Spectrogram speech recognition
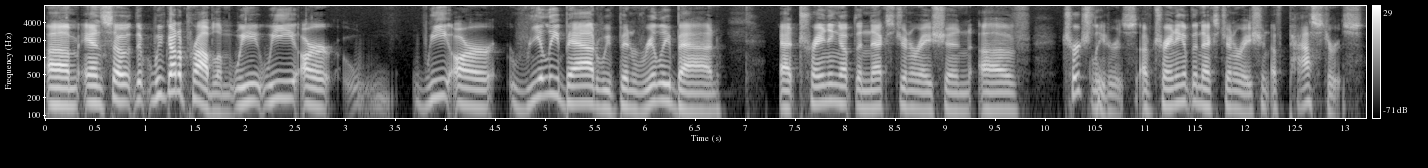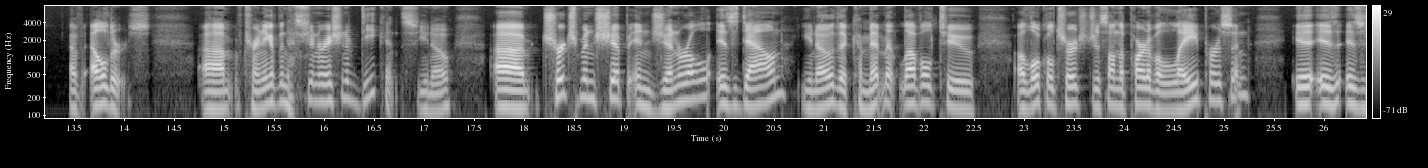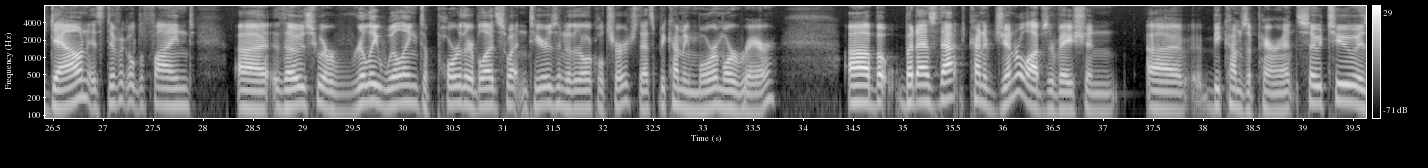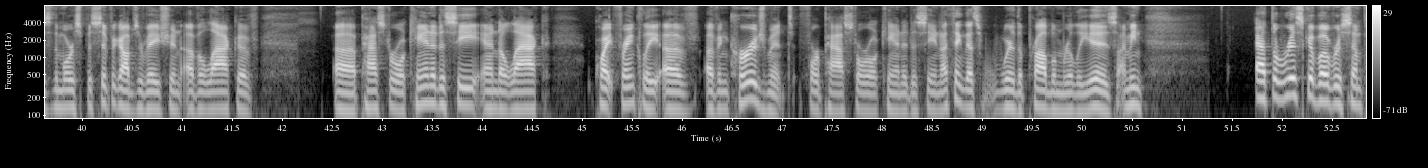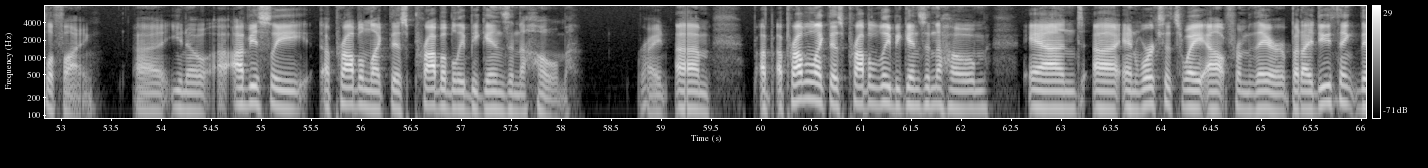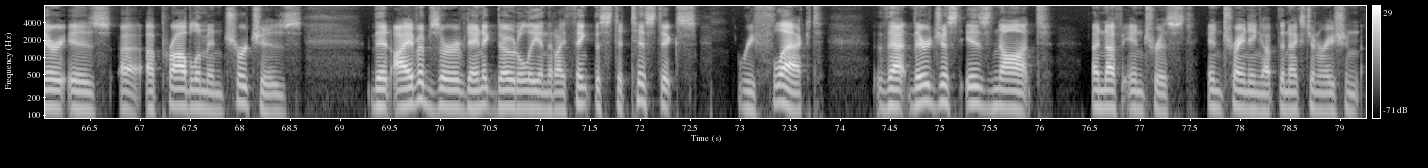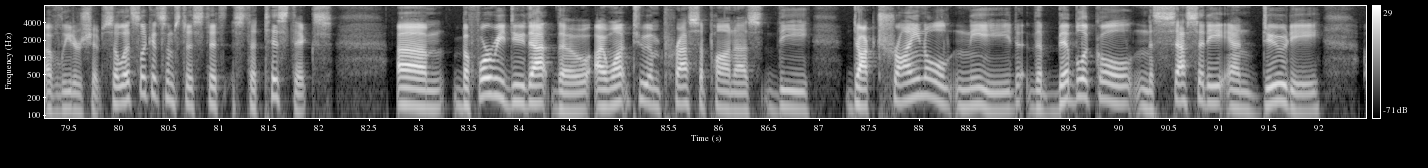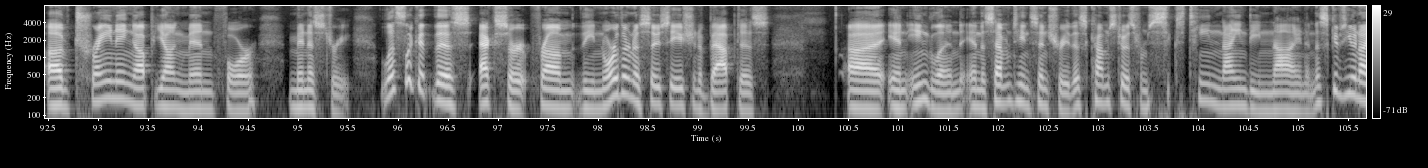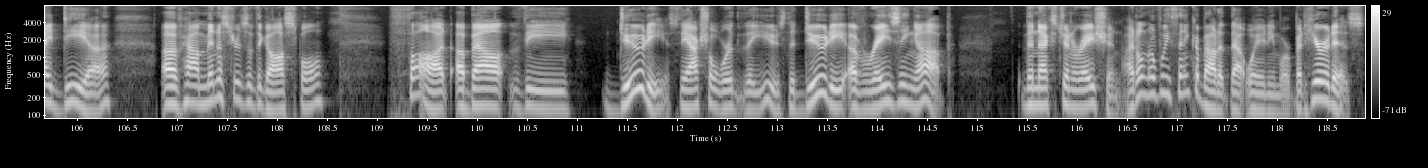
Um, and so th- we've got a problem. We we are we are really bad. We've been really bad at training up the next generation of church leaders, of training up the next generation of pastors, of elders, um, of training up the next generation of deacons. You know, uh, churchmanship in general is down. You know, the commitment level to a local church just on the part of a lay person is is, is down. It's difficult to find. Uh, those who are really willing to pour their blood, sweat, and tears into their local church, that's becoming more and more rare. Uh, but but as that kind of general observation uh, becomes apparent, so too is the more specific observation of a lack of uh, pastoral candidacy and a lack, quite frankly, of of encouragement for pastoral candidacy. And I think that's where the problem really is. I mean, at the risk of oversimplifying, uh, you know, obviously a problem like this probably begins in the home, right? Um, a, a problem like this probably begins in the home and uh, and works its way out from there. But I do think there is a, a, problem in churches that I've observed anecdotally, and that I think the statistics reflect that there just is not enough interest in training up the next generation of leadership. So let's look at some st- statistics. Um, before we do that, though, I want to impress upon us the doctrinal need, the biblical necessity and duty of training up young men for ministry. Let's look at this excerpt from the Northern Association of Baptists uh, in England in the 17th century. This comes to us from 1699, and this gives you an idea of how ministers of the gospel thought about the duty, it's the actual word that they use, the duty of raising up the next generation. I don't know if we think about it that way anymore, but here it is.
